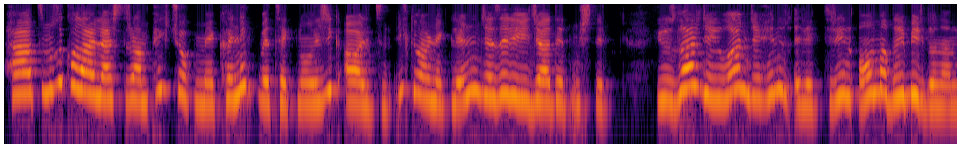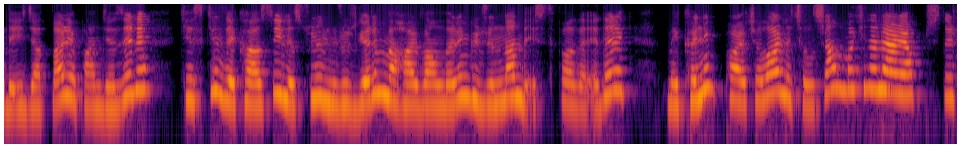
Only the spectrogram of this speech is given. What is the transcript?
hayatımızı kolaylaştıran pek çok mekanik ve teknolojik aletin ilk örneklerini Cezeri icat etmiştir. Yüzlerce yıl önce henüz elektriğin olmadığı bir dönemde icatlar yapan Cezeri, keskin zekasıyla suyun, rüzgarın ve hayvanların gücünden de istifade ederek mekanik parçalarla çalışan makineler yapmıştır.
